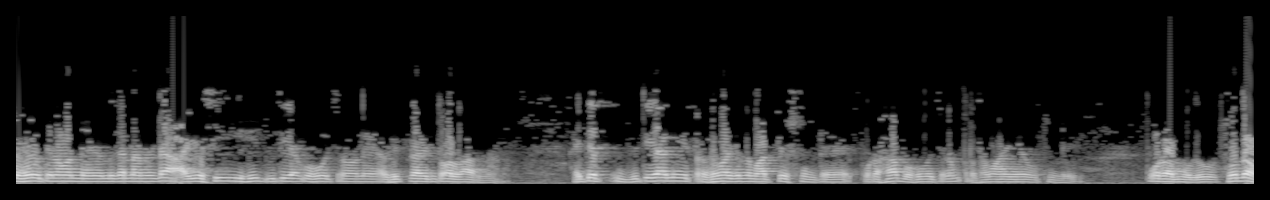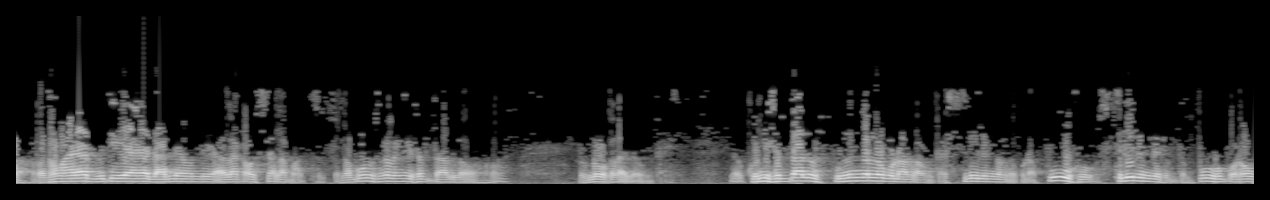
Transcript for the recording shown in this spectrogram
బహువచనం అని నేను ఎందుకన్నానంటే ఆయసీ ద్వితీయ బహువచనం అనే అభిప్రాయంతో అలా అన్నాను. అయితే ద్వితీయాన్ని ప్రథమ కింద మార్చేసుకుంటే పురహ బహువచనం ప్రథమాయే అవుతుంది. పురములు. చూద్దాం. ప్రథమాయ ద్వితీయాయ దాన్నే ఉంది. అలా కవస్తే అలా మార్చచ్చు నపూంసకలింగ శబ్దాల్లో రెండు ఒకలాగే ఉంటాయి. కొన్ని శబ్దాలు పుల్లింగంలో కూడా అలా ఉంటాయి. స్త్రీలింగంలో కూడా. పూహు స్త్రీలింగ శబ్దం. పూహు పురవు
